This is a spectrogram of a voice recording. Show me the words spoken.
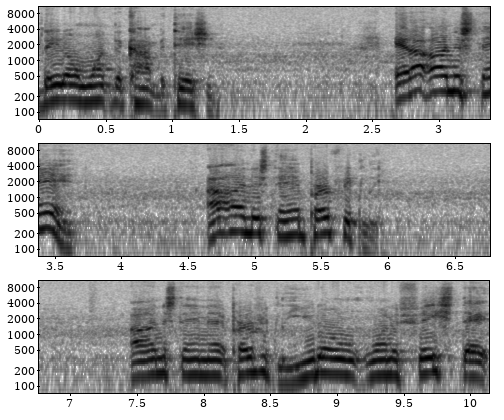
They don't want the competition. And I understand. I understand perfectly. I understand that perfectly. You don't want to face that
